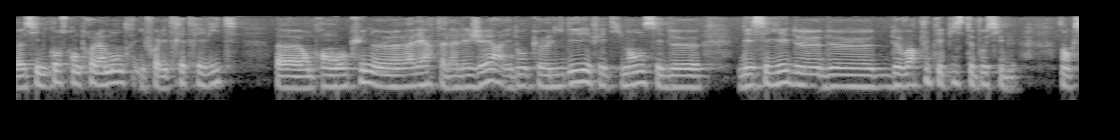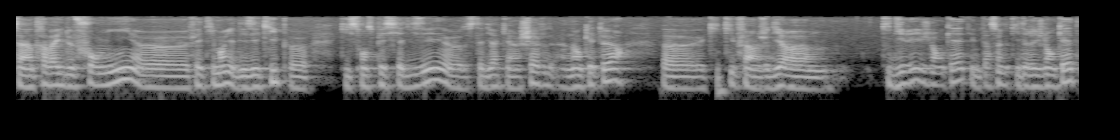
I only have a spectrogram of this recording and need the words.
euh, c'est une course contre la montre, il faut aller très très vite. on ne prend aucune alerte à la légère. Et donc l'idée, effectivement, c'est d'essayer de, voir toutes les pistes possibles. Donc c'est un travail de fourmi. effectivement, il y a des équipes qui sont spécialisées, c'est-à-dire qu'il y a un chef, un enquêteur, qui, enfin, je veux dire, qui dirige l'enquête, une personne qui dirige l'enquête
